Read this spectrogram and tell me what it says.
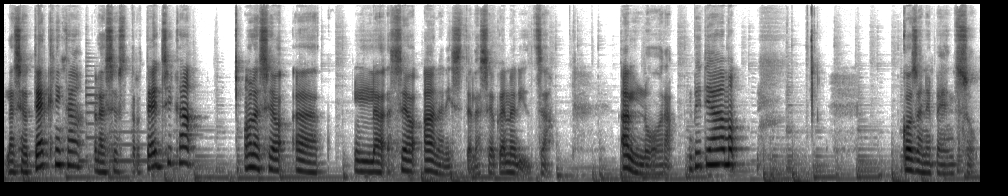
La SEO tecnica, la SEO strategica o la SEO, uh, il SEO analyst, la SEO che analizza? Allora, vediamo cosa ne penso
